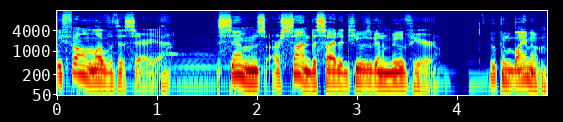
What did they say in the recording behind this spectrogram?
We fell in love with this area. Sims, our son, decided he was going to move here. Who can blame him?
